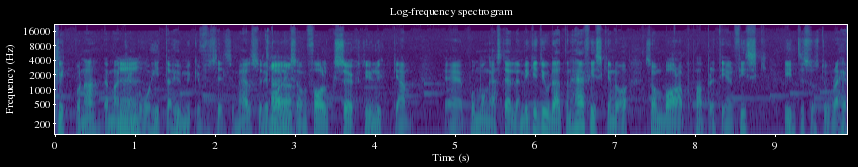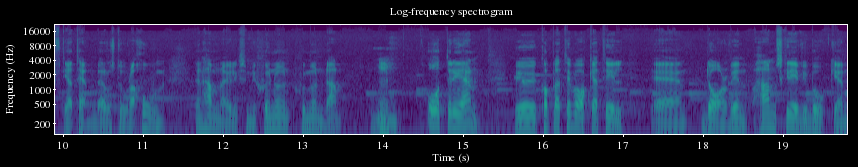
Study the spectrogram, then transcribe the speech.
klipporna där man Mm. kan gå och hitta hur mycket fossil som helst. Så det var liksom, folk sökte ju lyckan eh, på många ställen. Vilket gjorde att den här fisken då, som bara på pappret är en fisk, inte så stora häftiga tänder och stora horn. Den hamnar ju liksom i skymund- skymundan. Mm. Återigen, vi har ju kopplat tillbaka till eh, Darwin. Han skrev ju boken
